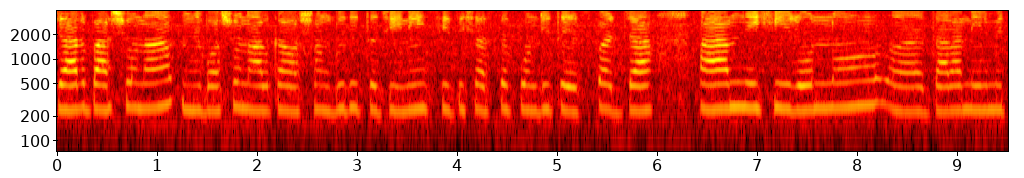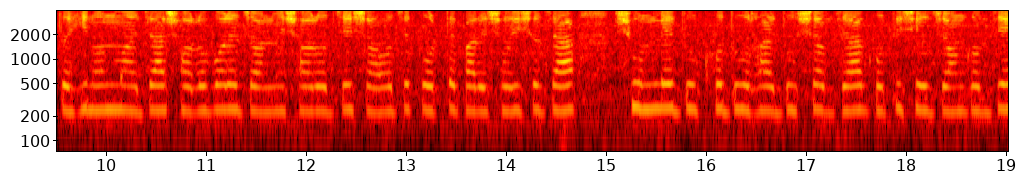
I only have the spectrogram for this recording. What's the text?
যার বাসনা, বসন আলকা অসংবিদিত যিনি স্মৃতিশাস্ত্র পণ্ডিত এক্সপার্ট যা হিরণ্য দ্বারা নির্মিত হিরণময় যা সরোবরে জন্মে সরজ যে সহজে করতে পারে সহিষ্য যা শুনলে দুঃখ দূর হয়, দুঃসব যা গতিশীল জঙ্গম যে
